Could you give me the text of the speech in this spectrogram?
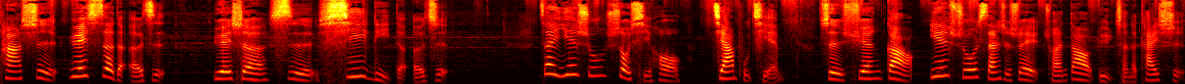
他是约瑟的儿子。约瑟是希里的儿子。在耶稣受洗后，家谱前是宣告耶稣三十岁传道旅程的开始。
